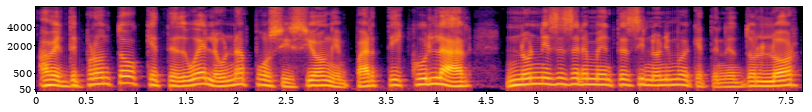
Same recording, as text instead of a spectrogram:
a ver, de pronto que te duele una posición en particular, no necesariamente es sinónimo de que tenés dolor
